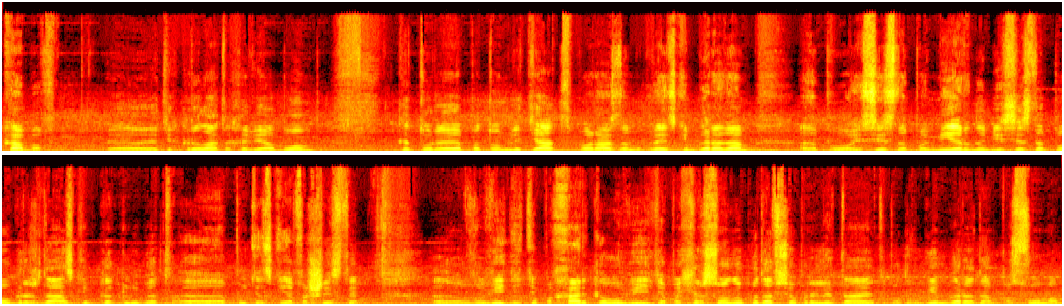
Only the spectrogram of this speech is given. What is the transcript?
кабов, э, этих крылатых авиабомб, которые потом летят по разным украинским городам, э, по, естественно, по мирным, естественно, по гражданским, как любят э, путинские фашисты. Э, вы видите по Харькову, видите по Херсону, куда все прилетает, по другим городам, по Сумам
